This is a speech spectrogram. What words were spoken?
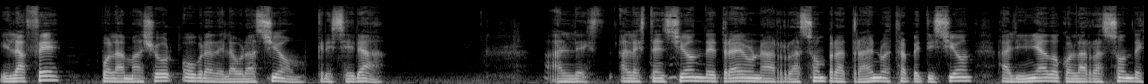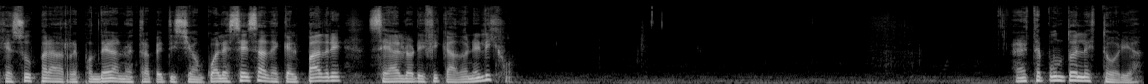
Y la fe, por la mayor obra de la oración, crecerá a la extensión de traer una razón para traer nuestra petición, alineado con la razón de Jesús para responder a nuestra petición. ¿Cuál es esa? De que el Padre sea glorificado en el Hijo. En este punto en la historia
